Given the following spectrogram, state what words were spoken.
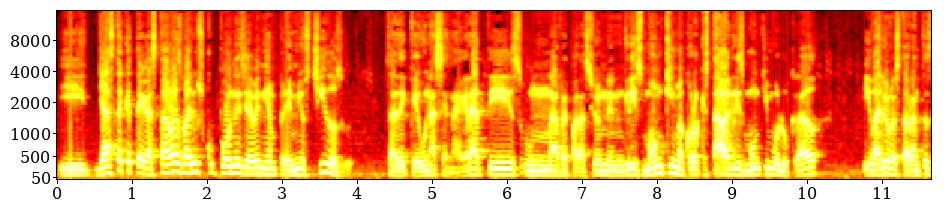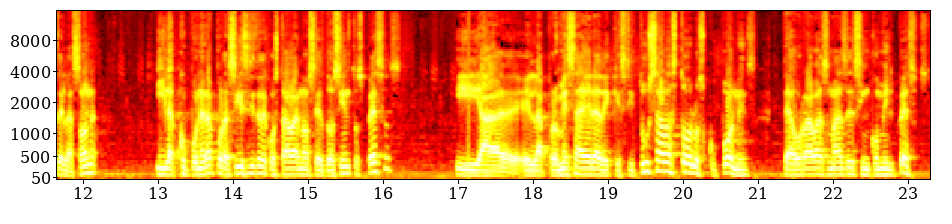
Y ya hasta que te gastabas varios cupones, ya venían premios chidos, güey. O sea, de que una cena gratis, una reparación en Gris Monkey, me acuerdo que estaba Gris Monkey involucrado, y varios restaurantes de la zona. Y la cuponera, por así decirte, te costaba, no sé, 200 pesos. Y ah, eh, la promesa era de que si tú usabas todos los cupones, te ahorrabas más de 5 mil pesos.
